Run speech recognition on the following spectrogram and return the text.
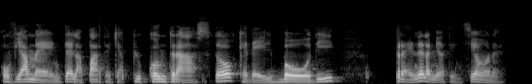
ovviamente la parte che ha più contrasto, che è il body, prende la mia attenzione.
